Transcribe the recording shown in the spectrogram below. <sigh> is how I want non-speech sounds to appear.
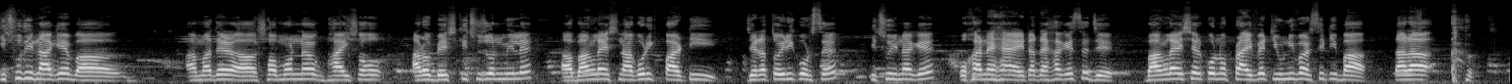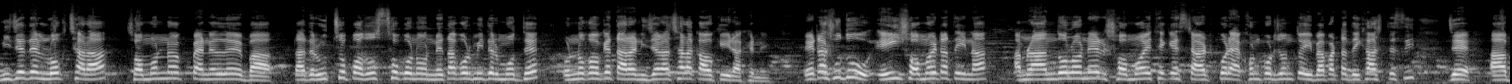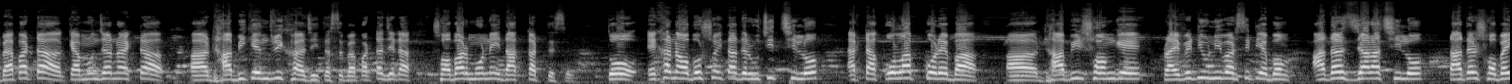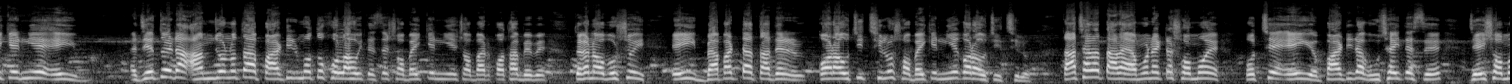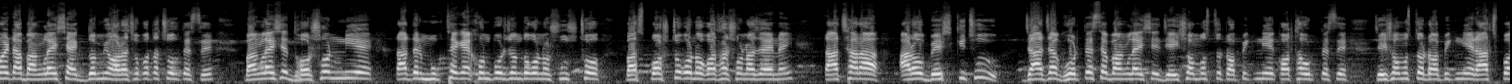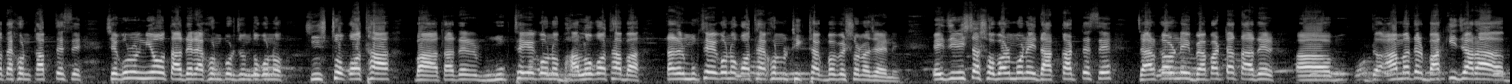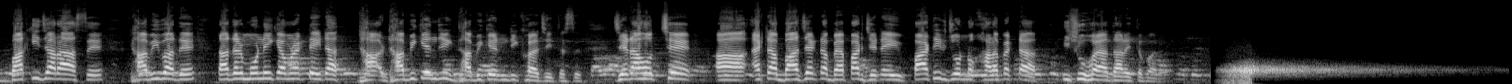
কিছুদিন আগে আমাদের সমন্বয়ক ভাই সহ আরও বেশ কিছুজন মিলে বাংলাদেশ নাগরিক পার্টি যেটা তৈরি করছে কিছুদিন আগে, ওখানে হ্যাঁ এটা দেখা গেছে যে বাংলাদেশের কোনো প্রাইভেট ইউনিভার্সিটি বা তারা <coughs> নিজেদের লোক ছাড়া সমন্বয়ক প্যানেলে বা তাদের উচ্চ পদস্থ কোনো নেতাকর্মীদের মধ্যে অন্য কাউকে তারা নিজেরা ছাড়া কাউকেই রাখে নেই। এটা শুধু এই সময়টাতেই না, আমরা আন্দোলনের সময় থেকে স্টার্ট করে এখন পর্যন্ত এই ব্যাপারটা দেখে আসতেছি যে ব্যাপারটা কেমন যেন একটা ঢাবি কেন্দ্রিক হয়ে যাইতেছে ব্যাপারটা যেটা সবার মনেই দাগ কাটতেছে। তো এখানে অবশ্যই তাদের উচিত ছিল একটা কোলাপ করে বা ঢাবির সঙ্গে প্রাইভেট ইউনিভার্সিটি এবং আদার্স যারা ছিল, তাদের সবাইকে নিয়ে এই যেহেতু এটা আমজনতা পার্টির মতো খোলা হইতেছে, সবাইকে নিয়ে সবার কথা ভেবে, তো এখানে অবশ্যই এই ব্যাপারটা তাদের করা উচিত ছিল, সবাইকে নিয়ে করা উচিত ছিল। তাছাড়া তারা এমন একটা সময় হচ্ছে এই পার্টিটা গুছাইতেছে, যেই সময়টা বাংলাদেশে একদমই অরাজকতা চলতেছে বাংলাদেশে ধর্ষণ নিয়ে তাদের মুখ থেকে এখন পর্যন্ত কোনো সুষ্ঠু বা স্পষ্ট কোনো কথা শোনা যায় নাই। তাছাড়া আরও বেশ কিছু যা যা ঘটতেছে বাংলাদেশে, যেই সমস্ত টপিক নিয়ে কথা উঠতেছে, যেই সমস্ত টপিক নিয়ে রাজপথ এখন কাঁপতেছে, সেগুলো নিয়েও তাদের এখন পর্যন্ত কোনো সুষ্ঠু কথা বা তাদের মুখ থেকে কোনো ভালো কথা বা তাদের মুখ থেকে কোনো কথা এখনও ঠিকঠাকভাবে শোনা যায়নি। এই জিনিসটা সবার মনেই দাগ কাটতেছে, যার কারণে এই ব্যাপারটা তাদের আমাদের বাকি যারা বাকি যারা আছে, ঢাবি বাদে, তাদের মনেই কেমন একটা এটা ঢাবি কেন্দ্রিক ঢাবি কেন্দ্রিক হয়ে যাইতেছে। যেটা হচ্ছে একটা বাজে একটা ব্যাপার যেটা এই পার্টির জন্য খারাপ একটা ইস্যু হয়ে দাঁড়াইতে পারে।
